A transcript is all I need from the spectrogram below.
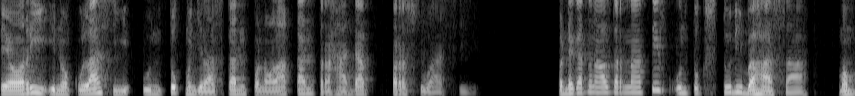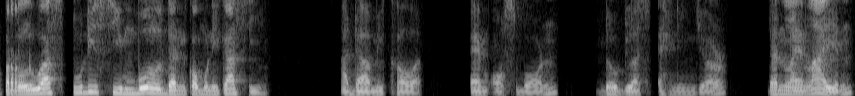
teori inokulasi untuk menjelaskan penolakan terhadap persuasi. Pendekatan alternatif untuk studi bahasa memperluas studi simbol dan komunikasi. Ada Michael M. Osborne, Douglas Ehninger, dan lain-lain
